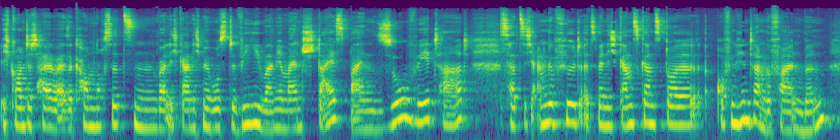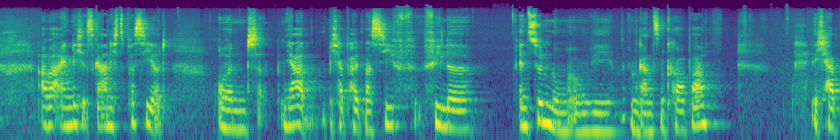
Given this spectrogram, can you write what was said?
Ich konnte teilweise kaum noch sitzen, weil ich gar nicht mehr wusste, wie, weil mir mein Steißbein so weh tat. Es hat sich angefühlt, als wenn ich ganz, ganz doll auf den Hintern gefallen bin. Aber eigentlich ist gar nichts passiert. Und ja, ich habe halt massiv viele Entzündungen irgendwie im ganzen Körper. Ich habe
